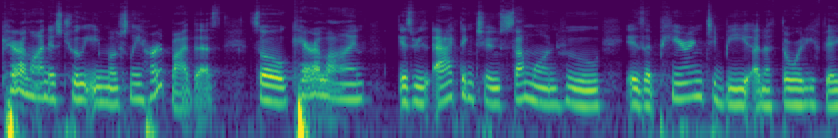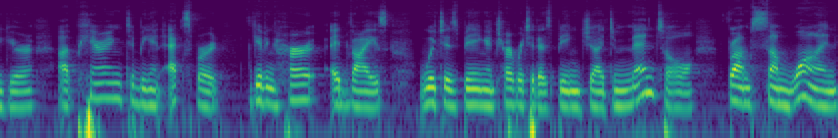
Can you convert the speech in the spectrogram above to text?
Caroline is truly emotionally hurt by this. So Caroline is reacting to someone who is appearing to be an authority figure, appearing to be an expert, giving her advice, which is being interpreted as being judgmental from someone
